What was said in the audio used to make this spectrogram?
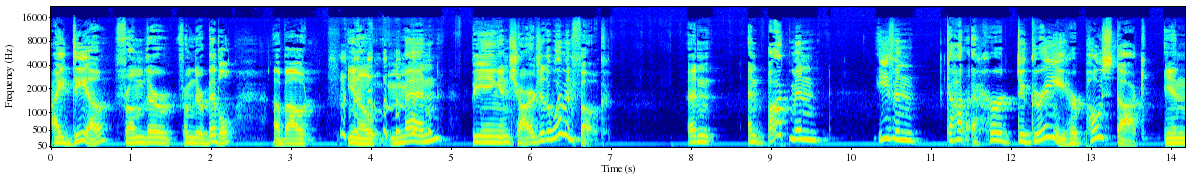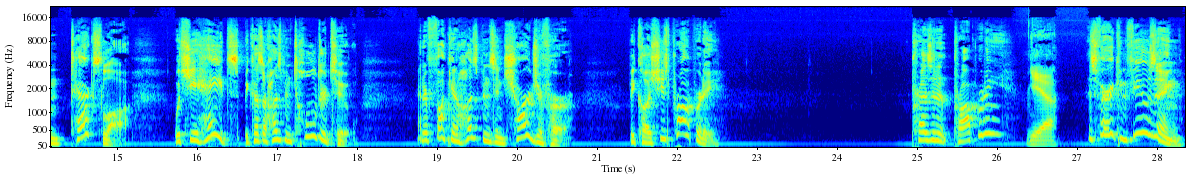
idea from their from their Bible about you know men being in charge of the women folk, and and Bachmann even got her degree, her postdoc in tax law, which she hates because her husband told her to, and her fucking husband's in charge of her because she's property. President property? Yeah. It's very confusing.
